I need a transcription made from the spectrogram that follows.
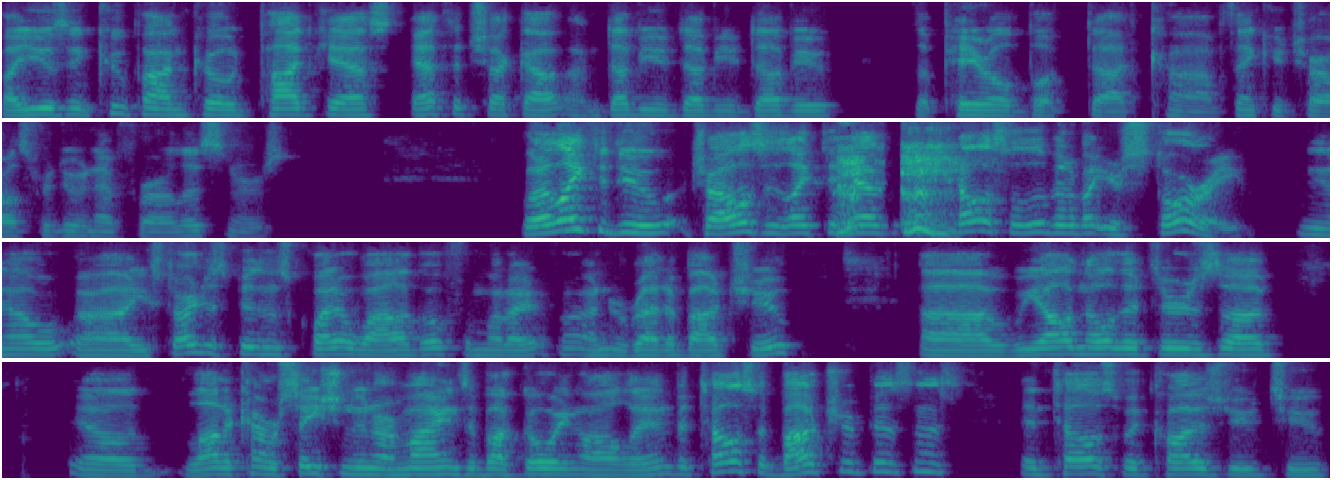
by using coupon code podcast at the checkout on www.thepayrollbook.com. Thank you, Charles, for doing that for our listeners. What I'd like to do, Charles, is like to have tell us a little bit about your story. You know, uh, you started this business quite a while ago, from what I read about you. Uh, we all know that there's a, you know, a lot of conversation in our minds about going all in. But tell us about your business and tell us what caused you to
